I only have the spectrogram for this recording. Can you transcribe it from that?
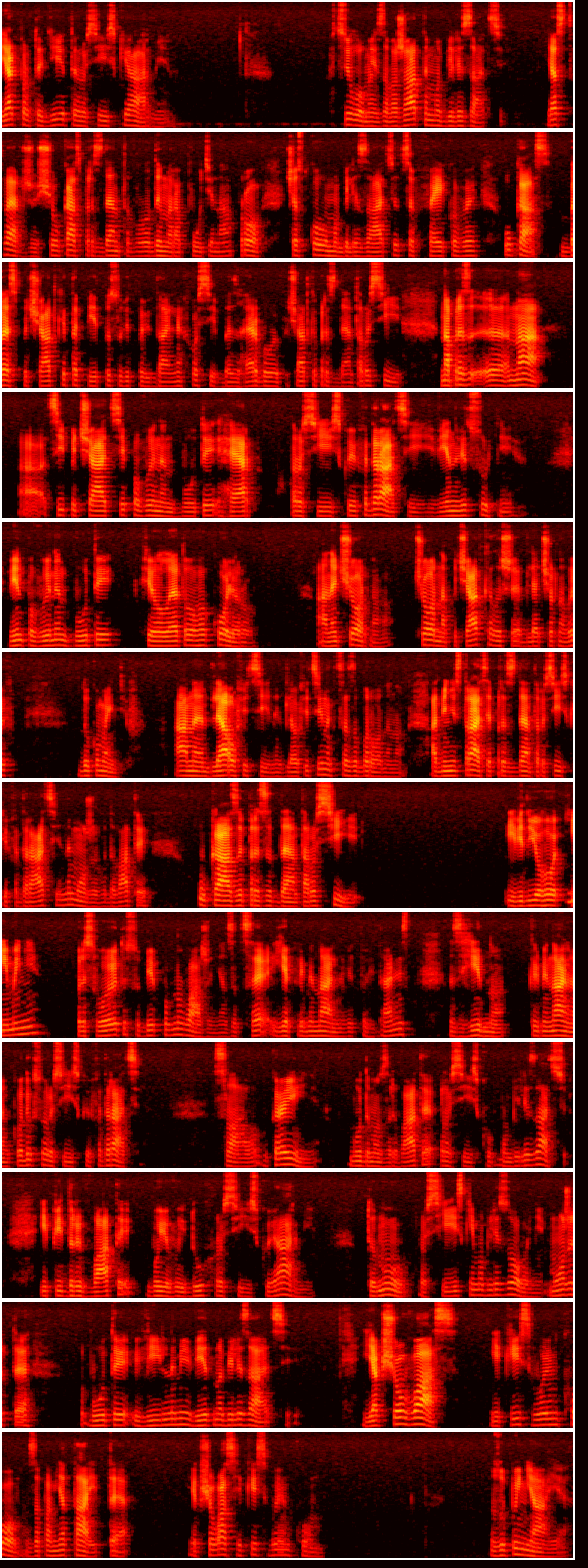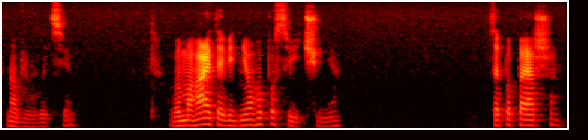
Як протидіяти російській армії? В цілому і заважати мобілізації. Я стверджую, що указ президента Володимира Путіна про часткову мобілізацію це фейковий указ без печатки та підпису відповідальних осіб, без гербової печатки президента Росії. На, през... е, на цій печатці повинен бути герб Російської Федерації. Він відсутній. Він повинен бути фіолетового кольору, а не чорного. Чорна печатка лише для чорнових документів, а не для офіційних. Для офіційних це заборонено. Адміністрація президента Російської Федерації не може видавати укази президента Росії і від його імені присвоювати собі повноваження. За це є кримінальна відповідальність згідно Кримінального кодексу Російської Федерації. Слава Україні! Будемо зривати російську мобілізацію і підривати бойовий дух російської армії. Тому російські мобілізовані можете бути вільними від мобілізації. Якщо вас якийсь воєнком, запам'ятайте, якщо вас якийсь воєнком зупиняє на вулиці, вимагайте від нього посвідчення. Це по-перше.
